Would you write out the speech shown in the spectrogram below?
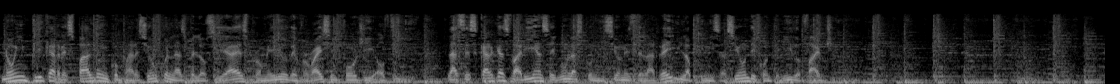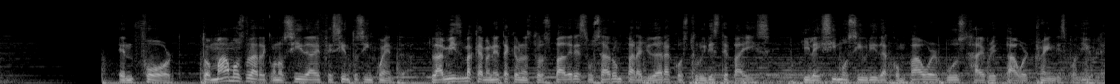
No implica respaldo en comparación con las velocidades promedio de Verizon 4G LTE. Las descargas varían según las condiciones de la red y la optimización de contenido 5G. En Ford, tomamos la reconocida F-150, la misma camioneta que nuestros padres usaron para ayudar a construir este país, y la hicimos híbrida con Power Boost Hybrid Powertrain disponible.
